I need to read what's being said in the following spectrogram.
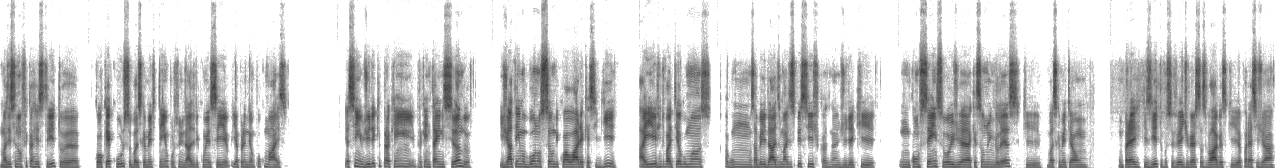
mas isso não fica restrito. É, qualquer curso, basicamente, tem a oportunidade de conhecer e aprender um pouco mais. E assim, eu diria que para quem para quem está iniciando e já tem uma boa noção de qual área quer seguir, aí a gente vai ter algumas algumas habilidades mais específicas, né? Eu diria que um consenso hoje é a questão do inglês, que basicamente é um, um pré-requisito. Você vê diversas vagas que aparece já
